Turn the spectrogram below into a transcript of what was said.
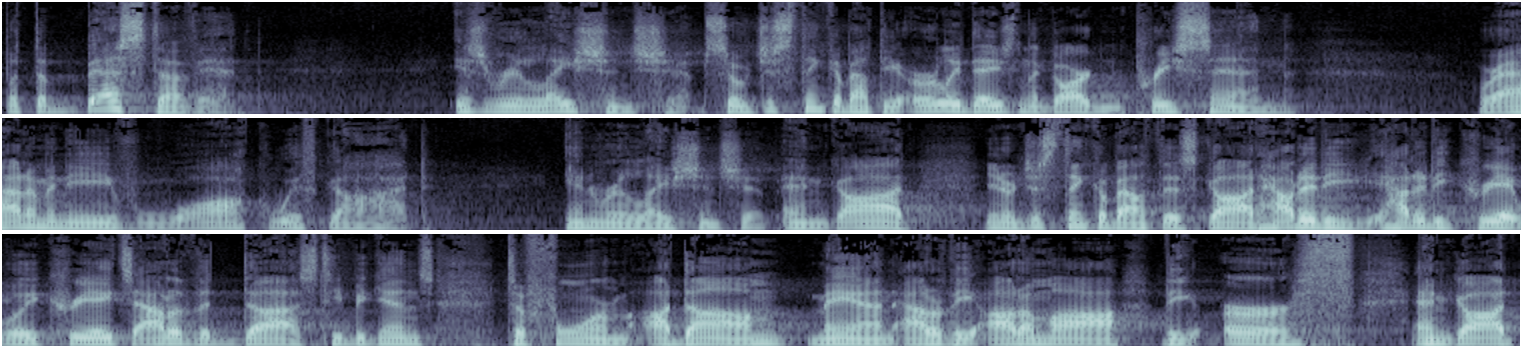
But the best of it is relationship. So just think about the early days in the garden, pre sin, where Adam and Eve walk with God in relationship. And God, you know, just think about this God. How did he how did he create? Well, he creates out of the dust. He begins to form Adam, man, out of the Adamah, the earth. And God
